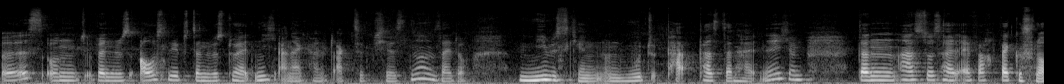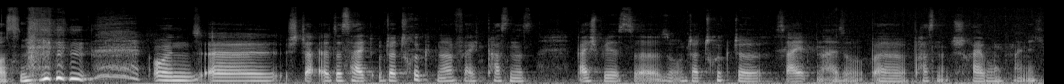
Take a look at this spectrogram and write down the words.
ist und wenn du es auslebst, dann wirst du halt nicht anerkannt und akzeptierst. Ne? Sei doch ein liebes Kind und Wut pa passt dann halt nicht und dann hast du es halt einfach weggeschlossen und äh, das halt unterdrückt. Ne? Vielleicht passendes Beispiel ist äh, so unterdrückte Seiten, also äh, passende Beschreibung, meine ich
